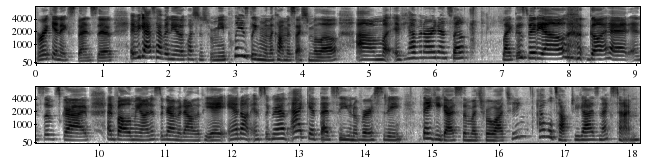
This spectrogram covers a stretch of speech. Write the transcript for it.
freaking expensive. If you guys have any other questions for me, please leave them in the comment section below. Um, if you haven't already done so, like this video, go ahead and subscribe and follow me on Instagram at Down the PA and on Instagram at Get That C University. Thank you guys so much for watching. I will talk to you guys next time.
